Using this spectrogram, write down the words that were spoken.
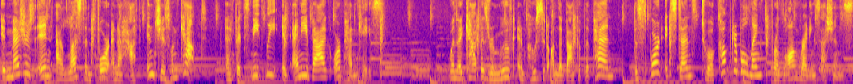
It measures in at less than four and a half inches when capped and fits neatly in any bag or pen case. When the cap is removed and posted on the back of the pen, the sport extends to a comfortable length for long writing sessions.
